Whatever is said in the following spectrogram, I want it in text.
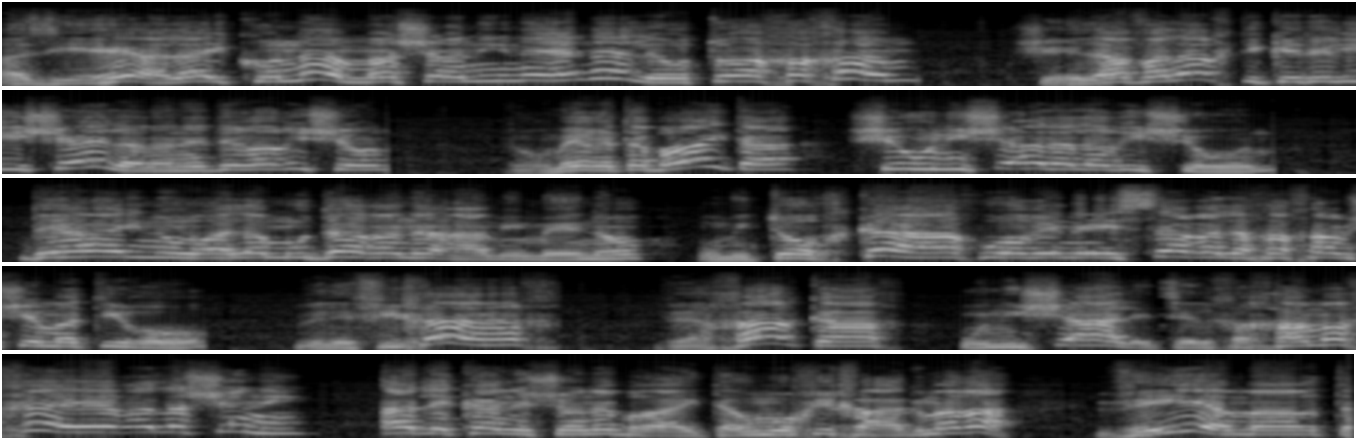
אז יהא עליי קונם מה שאני נהנה לאותו החכם, שאליו הלכתי כדי להישאל על הנדר הראשון. ואומרת הברייתא שהוא נשאל על הראשון, דהיינו על המודר הנאה ממנו, ומתוך כך הוא הרי נאסר על החכם שמתירו, ולפיכך, ואחר כך הוא נשאל אצל חכם אחר על השני. עד לכאן לשון הברייתא ומוכיחה הגמרא. והיא אמרת,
